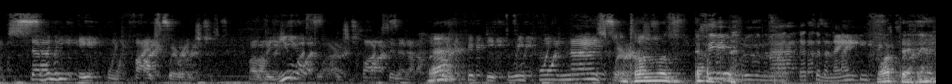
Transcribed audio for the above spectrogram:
of 78.5 square inches, while the US large clocks in at 153.9 square It's inches. almost See, double. you do the math, that's a 96% What the heck?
